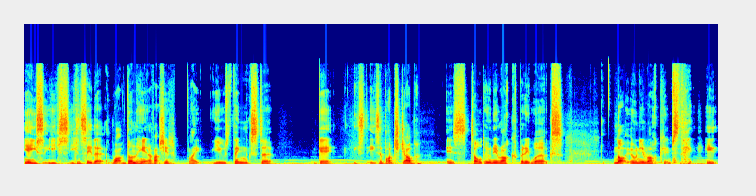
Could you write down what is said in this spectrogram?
Yeah, you, you, you can see that what I've done here, I've actually like used things to get. It's, it's a bodge job, is told Unirock, but it works. Not Unirock, he,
